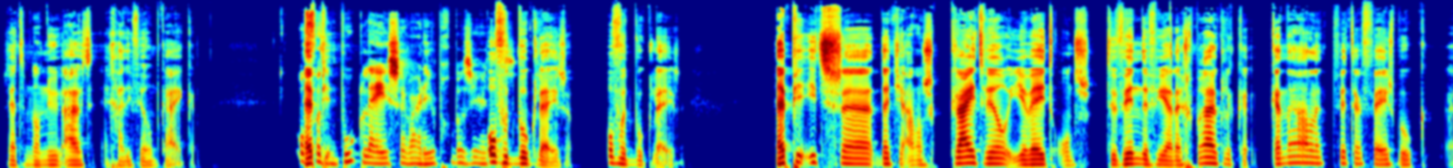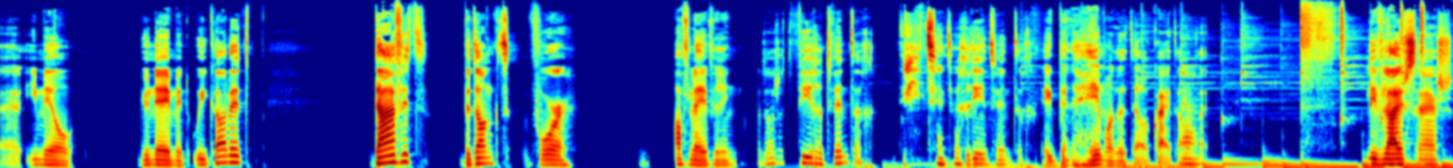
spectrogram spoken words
zet hem dan nu uit en ga die film kijken. Of heb het je- boek lezen waar die op gebaseerd Of is. het boek lezen. Of het boek lezen. Heb je iets eh, dat je aan ons kwijt wil? Je weet ons te vinden via de gebruikelijke kanalen. Twitter, Facebook, eh, e-mail, you name it, we got it. David, bedankt voor aflevering, wat was het, 24? 23. 23. Ik ben helemaal de tel kwijt Ja. altijd. Lieve luisteraars,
